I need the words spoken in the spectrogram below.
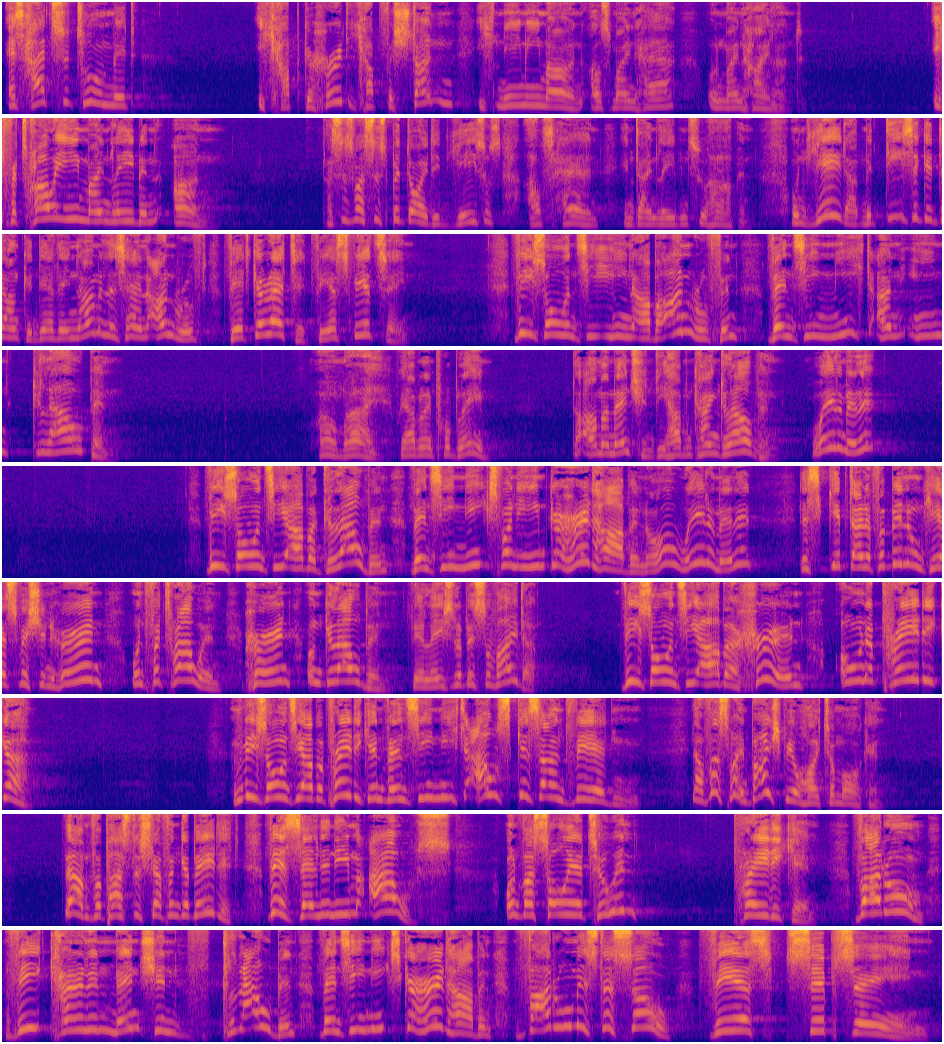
Es hat zu tun mit ich habe gehört, ich habe verstanden, ich nehme ihn an als mein Herr und mein Heiland. Ich vertraue ihm mein Leben an. Das ist, was es bedeutet, Jesus als Herrn in dein Leben zu haben. Und jeder mit diesen Gedanken, der den Namen des Herrn anruft, wird gerettet. Vers 14. Wie sollen sie ihn aber anrufen, wenn sie nicht an ihn glauben? Oh my, wir haben ein Problem. Die armen Menschen, die haben keinen Glauben. Wait a minute. Wie sollen sie aber glauben, wenn sie nichts von ihm gehört haben? Oh, wait a minute. Es gibt eine Verbindung hier zwischen Hören und Vertrauen, Hören und Glauben. Wir lesen ein bisschen weiter. Wie sollen sie aber hören ohne Prediger? Wie sollen sie aber predigen, wenn sie nicht ausgesandt werden? Na, was für ein Beispiel heute Morgen. Wir haben für Pastor Stefan gebetet. Wir senden ihm aus. Und was soll er tun? Predigen. Warum? Wie können Menschen glauben, wenn sie nichts gehört haben? Warum ist das so? Vers 17.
